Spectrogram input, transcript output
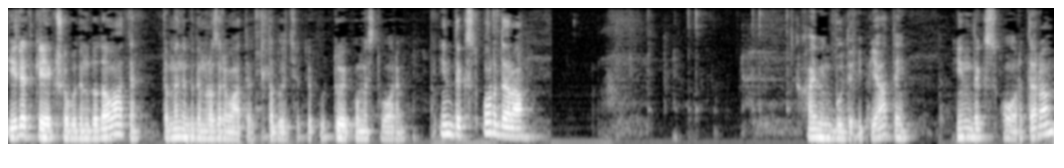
І рядки, якщо будемо додавати, то ми не будемо розривати таблицю, ту, яку ми створимо. Індекс ордера Хай він буде і п'ятий. Індекс ордера.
